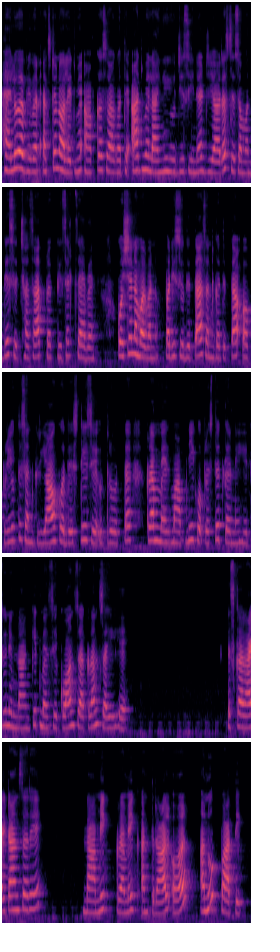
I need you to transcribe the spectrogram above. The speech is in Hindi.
हेलो एवरीवन, एक्स्ट्रा नॉलेज में आपका स्वागत है। आज मैं लाई हूँ UGC NET G R S से संबंधित शिक्षा सात, practice seven. Question number one, परिशुद्धता संगतता और प्रयुक्त संक्रियाओं को दृष्टि से उत्तरोत्तर क्रम में मापनी को प्रस्तुत करने हेतु निम्नांकित में से कौन सा क्रम सही है? इसका राइट आंसर है नामिक, क्रमिक, अंतराल और अनुपातिक।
